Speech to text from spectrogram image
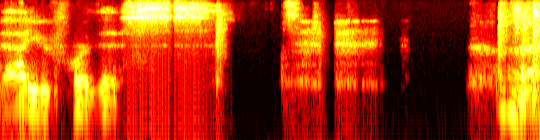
value for this. Uh,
